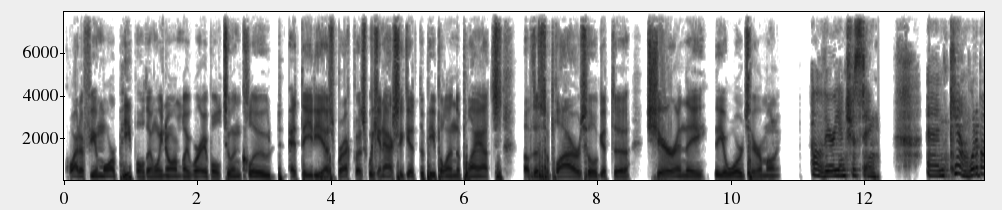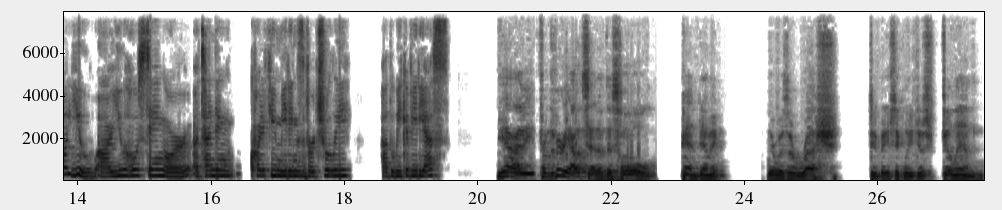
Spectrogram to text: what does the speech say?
quite a few more people than we normally were able to include at the EDS breakfast. We can actually get the people in the plants of the suppliers who will get to share in the, the award ceremony. Oh, very interesting. And Cam, what about you? Are you hosting or attending quite a few meetings virtually uh, the week of EDS? Yeah, I mean, from the very outset of this whole pandemic, there was a rush to basically just fill in.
